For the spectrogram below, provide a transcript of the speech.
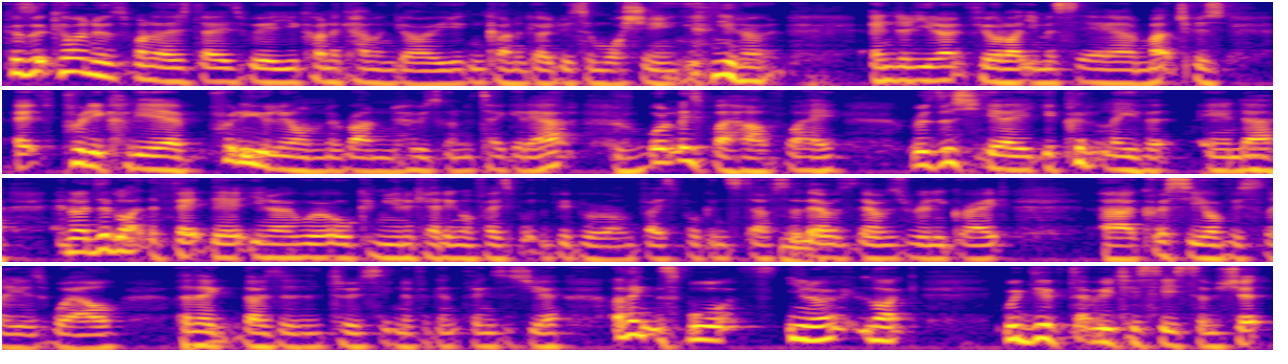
because it kind of is one of those days where you kind of come and go. You can kind of go do some washing, you know, and you don't feel like you're missing out much because it's pretty clear pretty early on the run who's going to take it out, or at least by halfway. Whereas this year you couldn't leave it, and uh, and I did like the fact that you know we're all communicating on Facebook. The people were on Facebook and stuff, so that was that was really great. Uh, Chrissie obviously as well. I think those are the two significant things this year. I think the sports, you know, like we give WTC some shit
